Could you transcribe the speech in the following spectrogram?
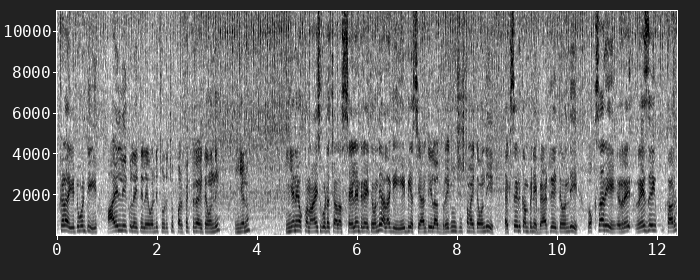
ఎక్కడ ఎటువంటి ఆయిల్ లీకులు అయితే లేవండి. చూడొచ్చు పర్ఫెక్ట్గా అయితే ఉంది. ఇంజన్ ఇంజన్ యొక్క నాయిస్ కూడా చాలా సైలెంట్గా అయితే ఉంది. అలాగే ABS anti lock braking system అయితే ఉంది. ఎక్సైడ్ కంపెనీ బ్యాటరీ అయితే ఉంది. ఒకసారి రే రేజ్ అయ్యి కారు.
